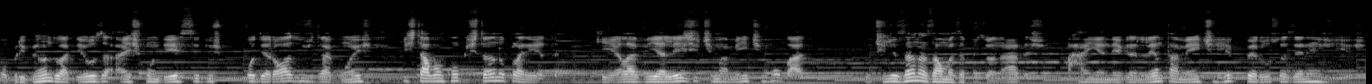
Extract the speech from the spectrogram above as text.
obrigando a deusa a esconder-se dos poderosos dragões que estavam conquistando o planeta, que ela havia legitimamente roubado. Utilizando as almas aprisionadas, a Rainha Negra lentamente recuperou suas energias,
